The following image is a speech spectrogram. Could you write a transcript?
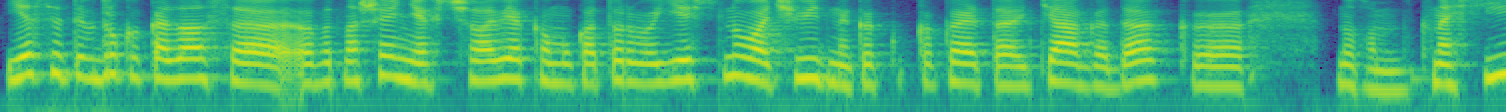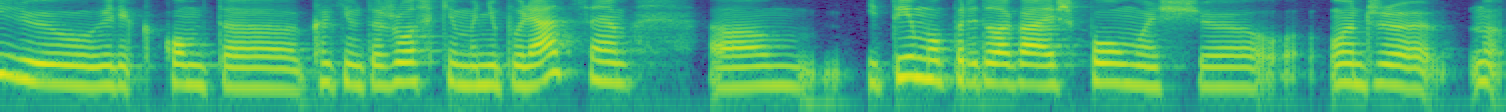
если ты вдруг оказался в отношениях с человеком, у которого есть, ну, очевидно, как, какая-то тяга, да, к, ну, там, к насилию или к какому-то, каким-то жестким манипуляциям, и ты ему предлагаешь помощь, э, он же, ну,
